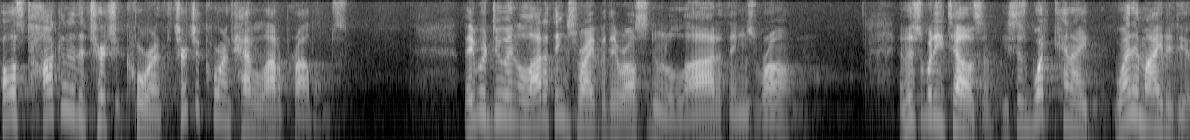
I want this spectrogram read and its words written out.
Paul's talking to the church at Corinth. The church at Corinth had a lot of problems. They were doing a lot of things right, but they were also doing a lot of things wrong. And this is what he tells them. He says, What can I what am I to do?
